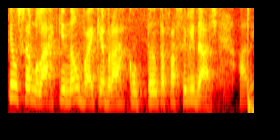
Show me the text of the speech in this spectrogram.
e um celular que não vai quebrar com tanta facilidade. Além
